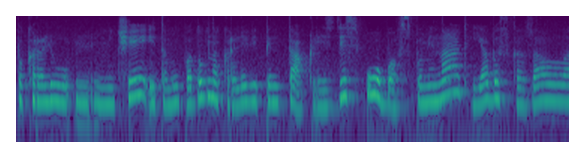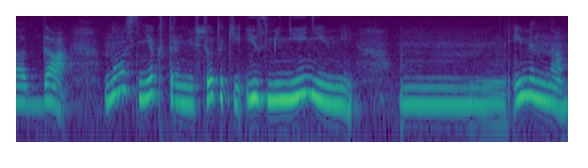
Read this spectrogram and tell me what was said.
по королю мечей и тому подобное, королеве Пентаклей. Здесь оба вспоминают, я бы сказала, да, но с некоторыми все-таки изменениями именно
